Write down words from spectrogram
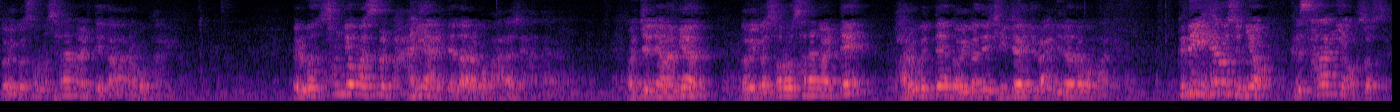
너희가 서로 사랑할 때다라고 말해요. 여러분 성경 말씀을 많이 알 때다라고 말하지 않아요. 언제냐 하면 너희가 서로 사랑할 때 바로 그때 너희가 내 제자인 줄 알리라라고 말해요. 근데 이 헤롯은요 그 사랑이 없었어요.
